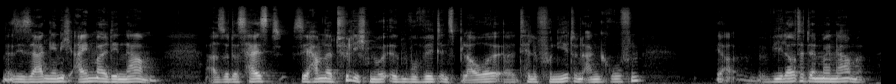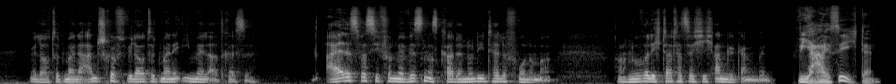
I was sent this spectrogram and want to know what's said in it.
Sie sagen ja nicht einmal den Namen. Also das heißt, Sie haben natürlich nur irgendwo wild ins Blaue äh, telefoniert und angerufen. Ja, wie lautet denn mein Name? Wie lautet meine Anschrift? Wie lautet meine E-Mail-Adresse? Alles, was Sie von mir wissen, ist gerade nur die Telefonnummer. Auch nur, weil ich da tatsächlich angegangen bin. Wie heiße ich denn?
